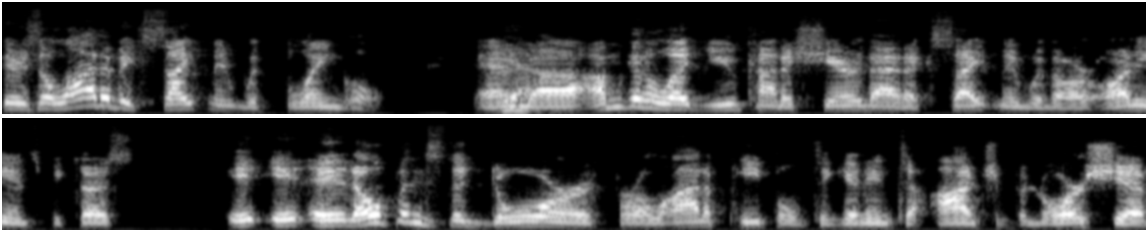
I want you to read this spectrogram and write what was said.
there's a lot of excitement with Blingle, and yeah. uh, I'm going to let you kind of share that excitement with our audience because it, it it opens the door for a lot of people to get into entrepreneurship.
